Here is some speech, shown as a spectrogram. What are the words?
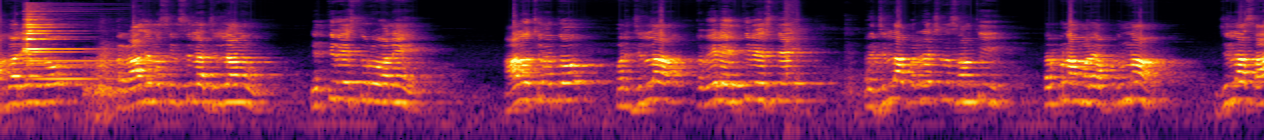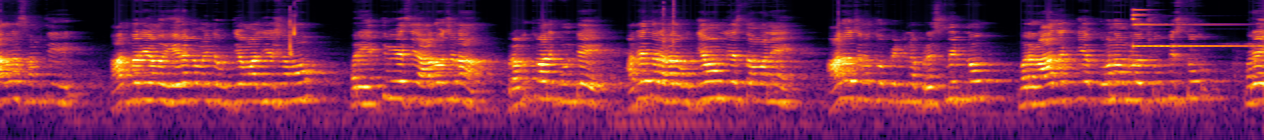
ఆధ్వర్యంలో రాజన్న సిరిసిల్ల జిల్లాను ఎత్తివేస్తురు అనే ఆలోచనతో మరి జిల్లా ఒకవేళ ఎత్తివేస్తే మరి జిల్లా పరిరక్షణ సమితి తరఫున మరి అప్పుడున్న జిల్లా సాధన సమితి ఆధ్వర్యంలో ఏ రకమైన ఉద్యమాలు చేశామో మరి ఎత్తివేసే ఆలోచన ప్రభుత్వానికి ఉంటే అదే తరహా ఉద్యమం చేస్తామనే ఆలోచనతో పెట్టిన ప్రెస్ మీట్ను మరి రాజకీయ కోణంలో చూపిస్తూ మరి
